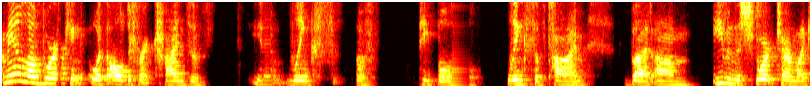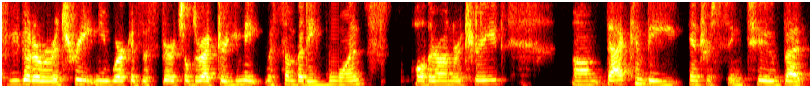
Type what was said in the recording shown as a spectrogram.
i mean i love working with all different kinds of you know links of people lengths of time. But um, even the short term like if you go to a retreat and you work as a spiritual director you meet with somebody once while they're on retreat um, that can be interesting too. But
